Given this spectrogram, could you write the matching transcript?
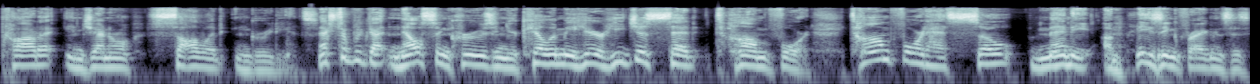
Prada in general, solid ingredients. Next up, we've got Nelson Cruz, and you're killing me here. He just said Tom Ford. Tom Ford has so many amazing fragrances.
